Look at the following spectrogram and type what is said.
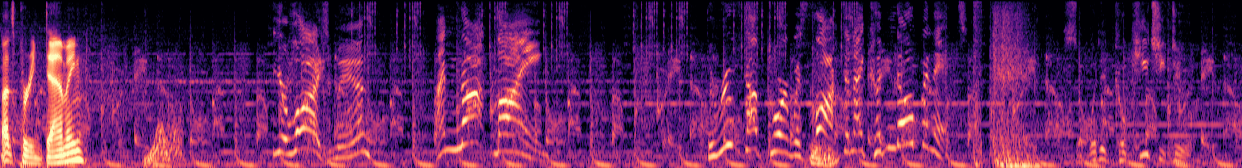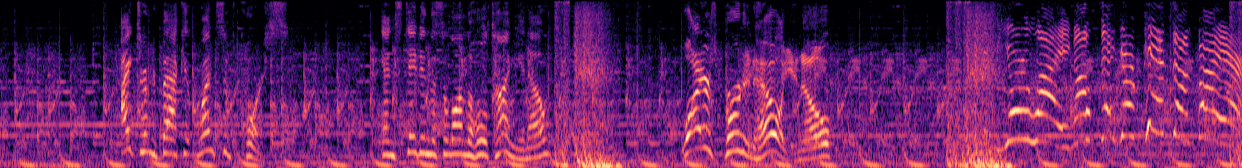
that's pretty damning. Your lies, man. I'm not lying. The rooftop door was locked and I couldn't open it. So what did Kokichi do? I turned back at once, of course. And stayed in the salon the whole time, you know? Liars burn in hell, you know. If you're lying, I'll set your pants on fire!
